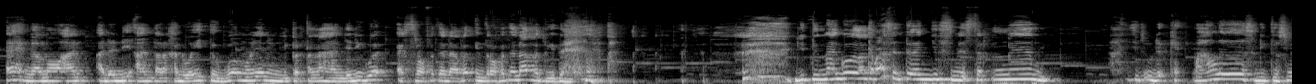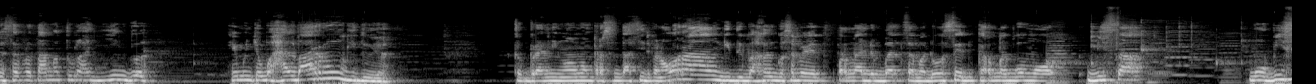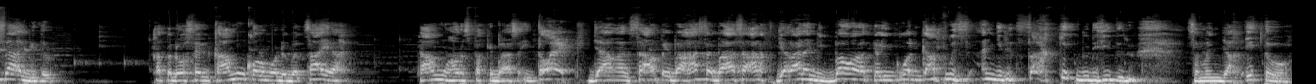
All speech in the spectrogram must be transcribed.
Eh nggak mau ada di antara kedua itu gue maunya di pertengahan. Jadi gue extrovertnya dapat introvertnya dapat gitu. Gitu nah gue gak kerasa tuh anjir semester 6 anjir udah kayak males gitu semester pertama tuh rajin gue kayak mencoba hal baru gitu ya. Berani ngomong presentasi depan orang gitu. Bahkan gue sampai pernah debat sama dosen karena gue mau bisa mau bisa gitu. Kata dosen kamu kalau mau debat saya kamu harus pakai bahasa intelek. Jangan sampai bahasa bahasa anak jalanan dibawa ke lingkungan kampus. Anjir sakit gue di situ semenjak itu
